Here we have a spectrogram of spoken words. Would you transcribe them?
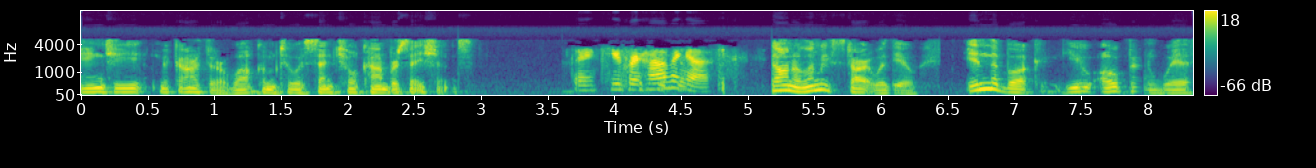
Angie McArthur, welcome to Essential Conversations. Thank you for having us. Dawna, let me start with you. In the book, you open with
